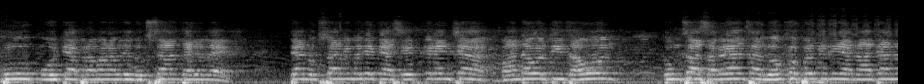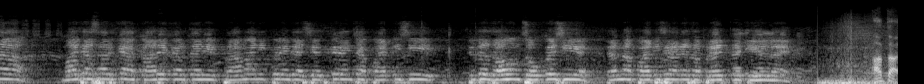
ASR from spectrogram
खूप मोठ्या प्रमाणामध्ये नुकसान झालेलं आहे. त्या नुकसानीमध्ये त्या शेतकऱ्यांच्या बांधावरती जाऊन तुमचा सगळ्यांचा लोकप्रतिनिधी या राजांना माझ्यासारख्या कार्यकर्त्यांनी प्रामाणिकपणे त्या शेतकऱ्यांच्या पाठीशी तिथं जाऊन चौकशी त्यांना पाठीशी राहण्याचा प्रयत्न केलेला आहे. आता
